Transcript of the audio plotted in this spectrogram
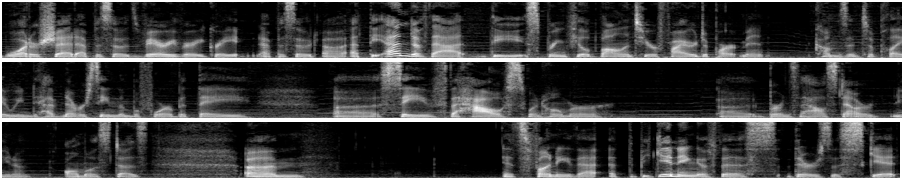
watershed episodes, very, very great episode. Uh, at the end of that, the Springfield Volunteer Fire Department comes into play. We have never seen them before, but they uh, save the house when Homer uh, burns the house down, or, you know, almost does. Um, it's funny that at the beginning of this, there's a skit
